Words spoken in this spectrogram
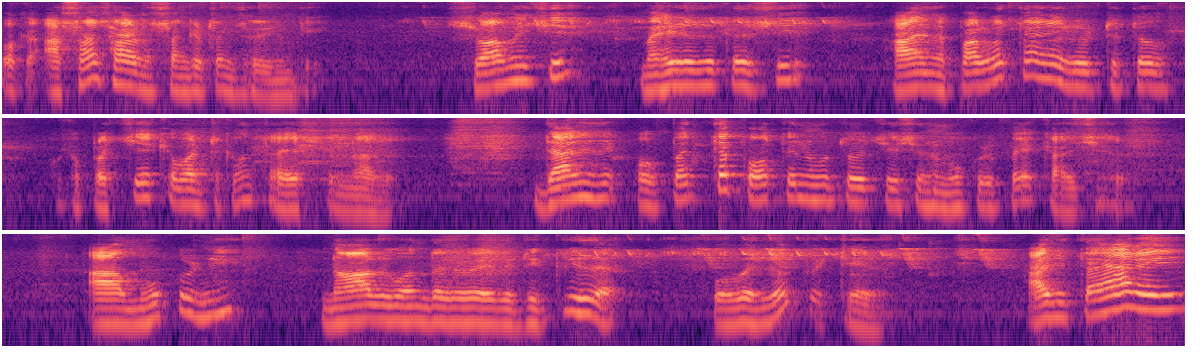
ఒక అసాధారణ సంఘటన జరిగింది. స్వామీజీ మహిళలు కలిసి ఆయన పర్వతాల రొట్టెతో ఒక ప్రత్యేక వంటకం తయారుస్తున్నారు దానిని ఒక పెద్ద పోతనుముతో చేసిన మూకుడిపై కాల్చారు. ఆ మూకుడిని నాలుగు వందల ఐదు డిగ్రీల ఓవెన్లో పెట్టారు. అది తయారై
